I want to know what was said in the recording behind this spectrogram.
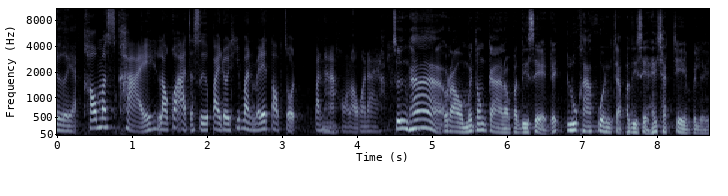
เลยอะเขามาขายเราก็อาจจะซื้อไปโดยที่มันไม่ได้ตอบโจทย์ปัญหาของเราก็ได้ค่ะ ซึ่งถ้าเราไม่ต้องการเราปฏิเสธได้ลูกค้าควรจะปฏิเสธให้ชัดเจนไปเลย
